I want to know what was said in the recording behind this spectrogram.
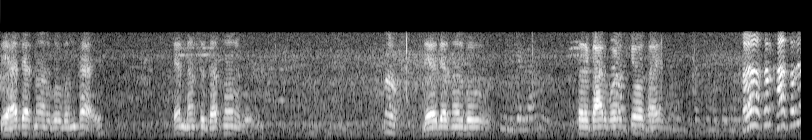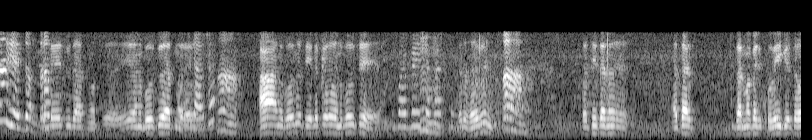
દેહાદ્યાસ નો અનુભવ બંધ થાય એમ નામ શુદ્ધાત્મા નો અનુભવ. બરોબર. દેહાદ્યાસ નો અનુભવ તારે ગાર બળદ કેવો થાય? હવે અસર ખાસ નથી એકદમ. શુદ્ધાત્મા છે એ અનુભવ શુદ્ધાત્મા રહે. આ અનુભવ નથી એટલે પેલો અનુભવ છે. પછી તને અત્યારે ઘરમાં કશું ખોવાઈ ગયો તો?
